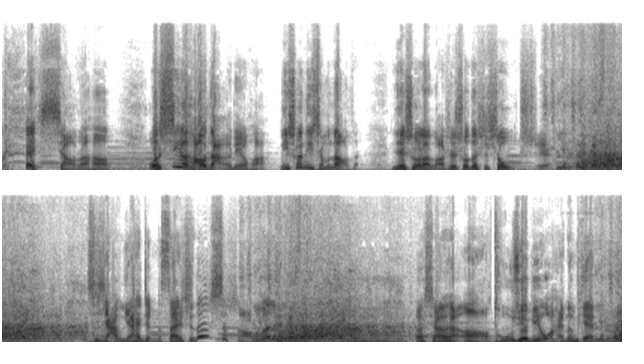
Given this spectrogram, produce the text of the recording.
小子哈，我幸好打个电话，你说你什么脑子？人家说了，老师说的是收五十，这家伙你还整个三十，那少少了吗？啊，想想啊，同学比我还能骗你，是吧？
